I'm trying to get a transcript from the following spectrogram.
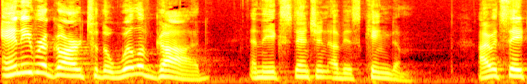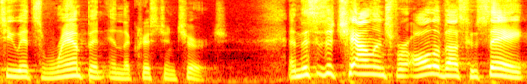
any regard to the will of God and the extension of his kingdom. I would say to you, it's rampant in the Christian church. And this is a challenge for all of us who say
